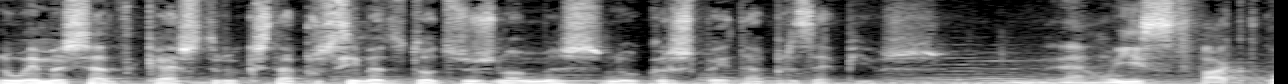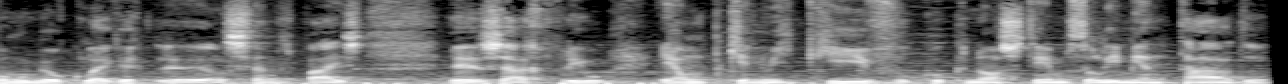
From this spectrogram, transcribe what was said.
não é Machado de Castro que está por cima de todos os nomes no que respeita a presépios? Não, isso de facto, como o meu colega eh, Alexandre Paes eh, já referiu, é um pequeno equívoco que nós temos alimentado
